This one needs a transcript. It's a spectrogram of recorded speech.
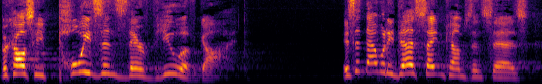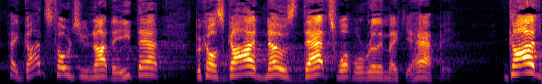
because he poisons their view of God. Isn't that what he does? Satan comes and says, Hey, God's told you not to eat that because God knows that's what will really make you happy. God,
